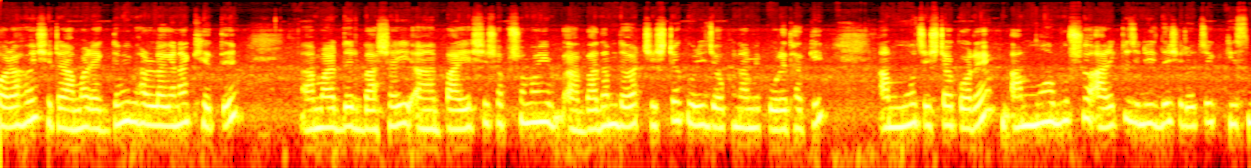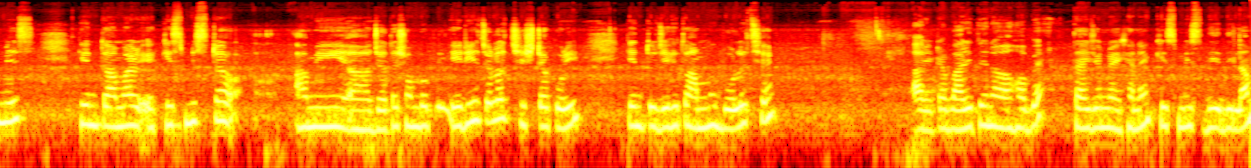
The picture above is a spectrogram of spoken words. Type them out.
করা হয় সেটা আমার একদমই ভালো লাগে না খেতে। আমাদের বাসায় পায়েসে সবসময় বাদাম দেওয়ার চেষ্টা করি যখন আমি করে থাকি। আম্মুও চেষ্টা করে। আম্মু অবশ্য আরেকটা জিনিস দেয়, সেটা হচ্ছে কিশমিশ কিন্তু আমার কিশমিশটা আমি যথাসম্ভব এড়িয়ে চলার চেষ্টা করি। কিন্তু যেহেতু আম্মু বলেছে, আর এটা বাড়িতে নেওয়া হবে, তাই জন্য এখানে কিশমিশ দিয়ে দিলাম।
